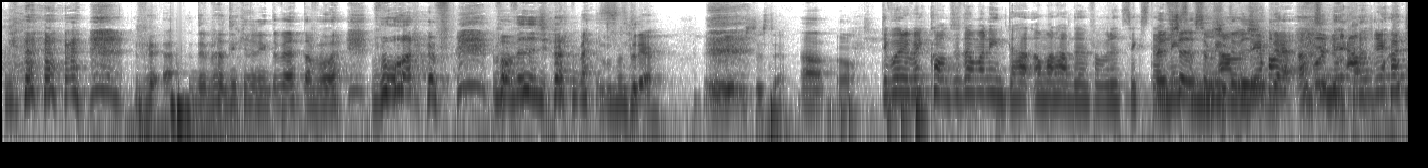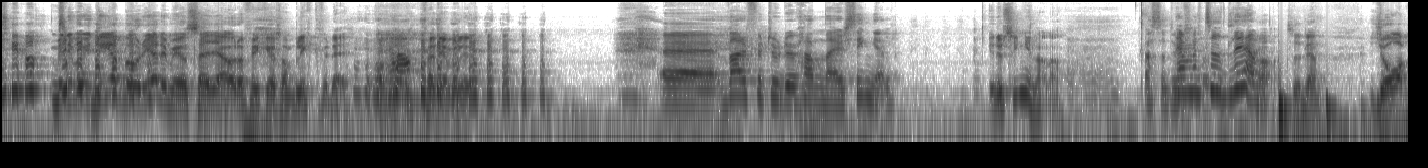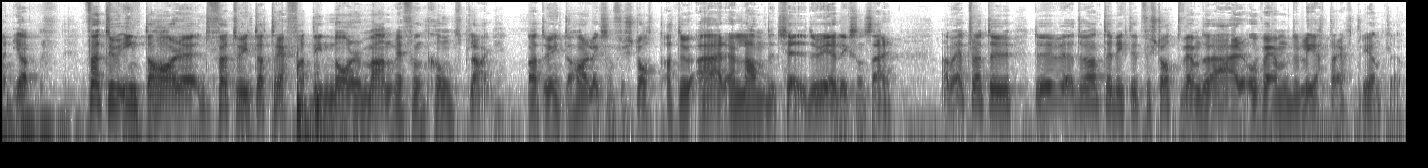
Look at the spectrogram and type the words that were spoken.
Du behöver kanske inte berätta vår, vår, vad vi gör mest. Varför inte det? Det är precis det. Ja. Ja. Det vore väl konstigt om man inte ha, om man hade en favoritsexställning sig som ni aldrig har, Alltså, som det ni var- aldrig har gjort. Men det var ju det jag började med att säga och då fick jag en sån blick för dig. Dig för att jag ville... Eh, varför tror du Hanna är singel? Är du singel Hanna? Alltså du är Ja men tydligen. Ja, tydligen. Ja, jag, för, att du inte har, för att du inte har träffat din norrman med funktionsplagg. Och att du inte har liksom förstått att du är en landet tjej. Du är liksom så här. Ja, men jag tror att du, du, du har inte riktigt förstått vem du är och vem du letar efter egentligen.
